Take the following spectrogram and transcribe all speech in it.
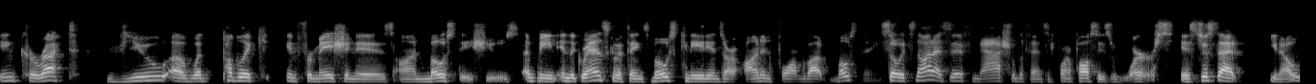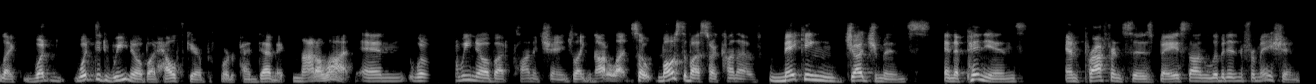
incorrect view of what public information is on most issues. I mean, in the grand scheme of things, most Canadians are uninformed about most things. So it's not as if national defense and foreign policy is worse. It's just that you know like what what did we know about healthcare before the pandemic not a lot and what we know about climate change? Like, not a lot. So, most of us are kind of making judgments and opinions and preferences based on limited information.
